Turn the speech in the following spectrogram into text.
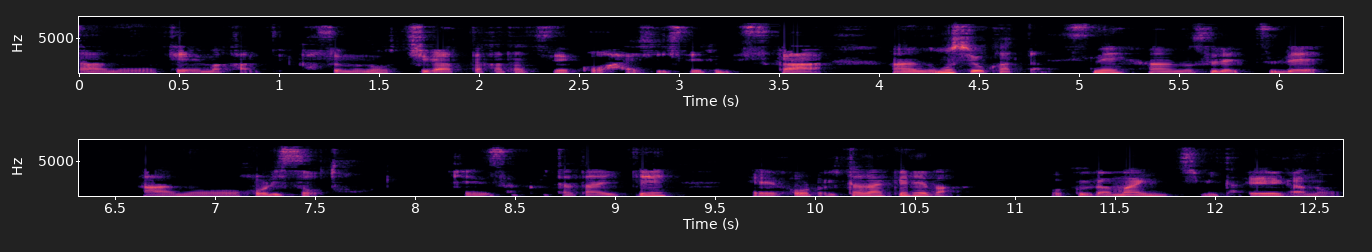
あの、テーマ感というか、そういうものを違った形でこう配信しているんですが、あの、もしよかったらですね、あの、スレッズで、あの、ホリソーと検索いただいて、えー、フォローいただければ、僕が毎日見た映画の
